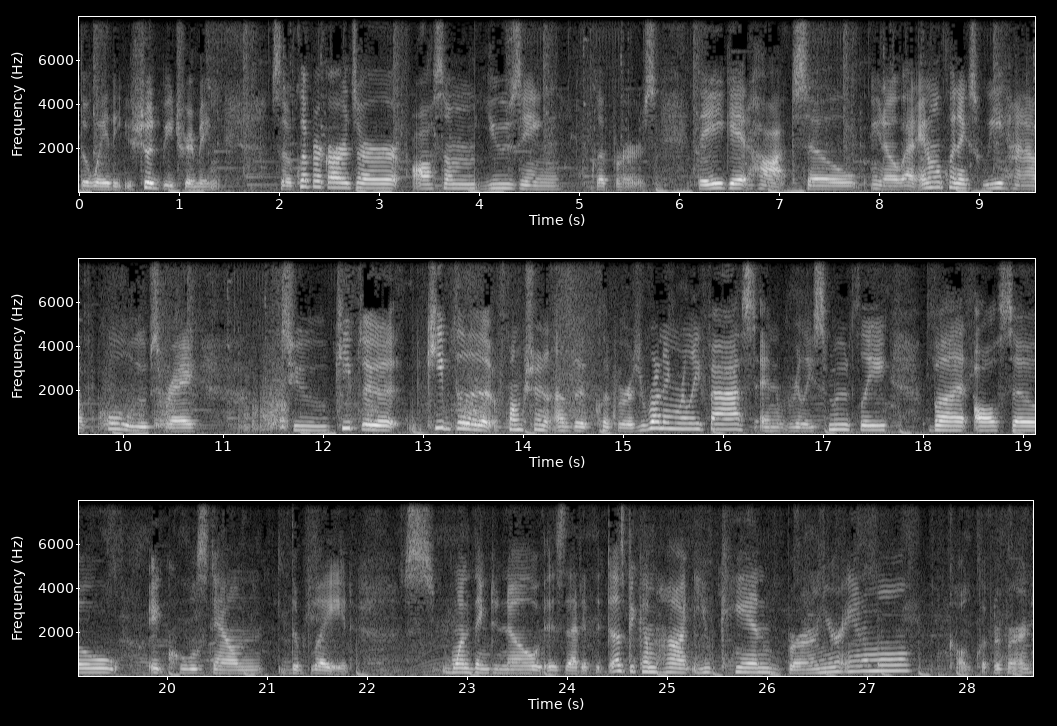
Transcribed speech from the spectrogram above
the way that you should be trimming. So clipper guards are awesome using clippers. They get hot. So, you know, at animal clinics we have cool lube spray to keep the keep the function of the clippers running really fast and really smoothly, but also it cools down the blade. One thing to know is that if it does become hot, you can burn your animal, called clipper burn.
